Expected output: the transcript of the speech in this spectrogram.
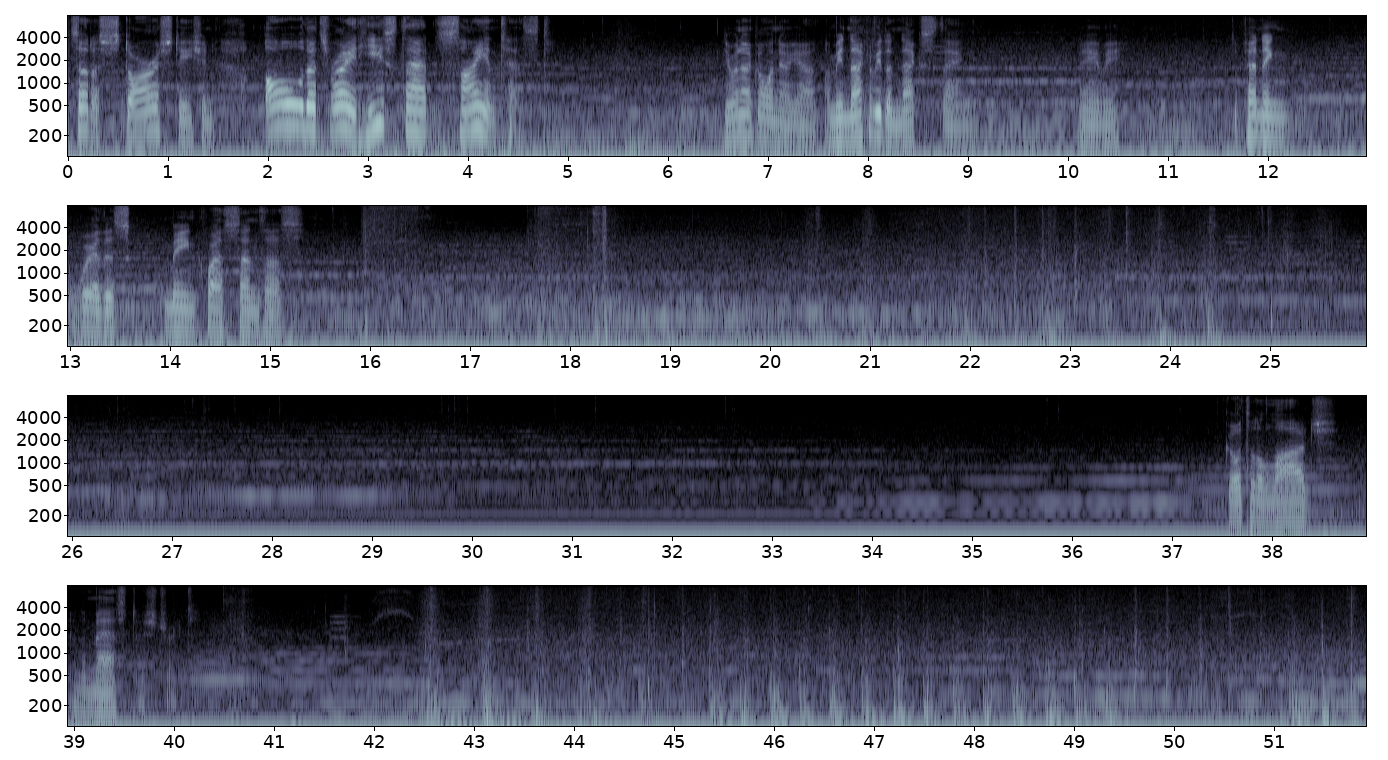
It's at a star station. Oh, that's right. He's that scientist. Yeah, we're not going there yet. I mean, that could be the next thing. Maybe. Depending where this main quest sends us. Go to the lodge in the MAST District.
